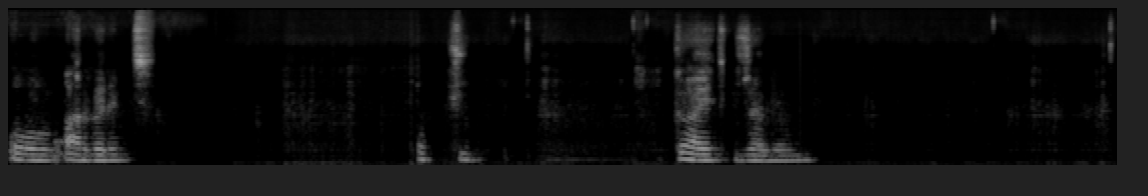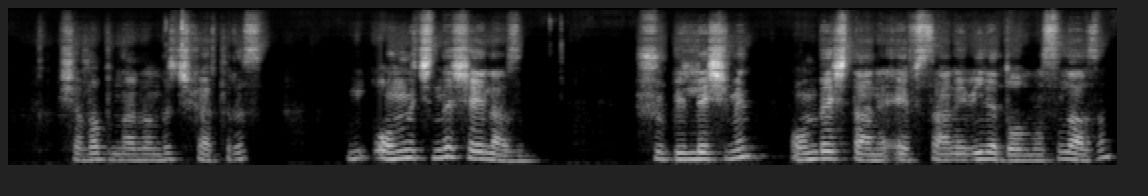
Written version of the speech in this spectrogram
O arbelet. Okçu. Gayet güzel yani. İnşallah bunlardan da çıkartırız. Onun için de şey lazım. Şu birleşimin 15 tane efsaneviyle dolması lazım.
